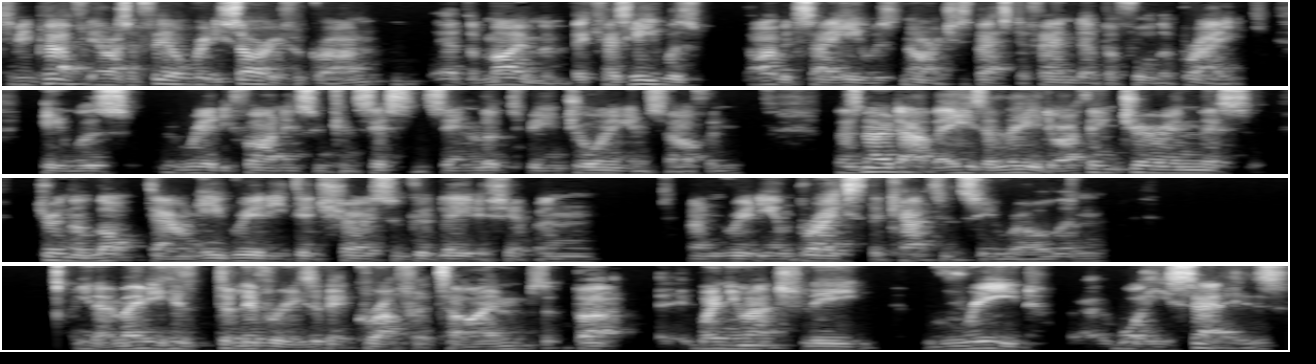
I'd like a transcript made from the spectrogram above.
to be perfectly honest, I feel really sorry for Grant at the moment because he was, I would say, he was Norwich's best defender before the break. He was really finding some consistency and looked to be enjoying himself. And there's no doubt that he's a leader. I think during this, during the lockdown, he really did show some good leadership and and really embrace the captaincy role. And you know, maybe his delivery is a bit gruff at times, but when you actually read what he says,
